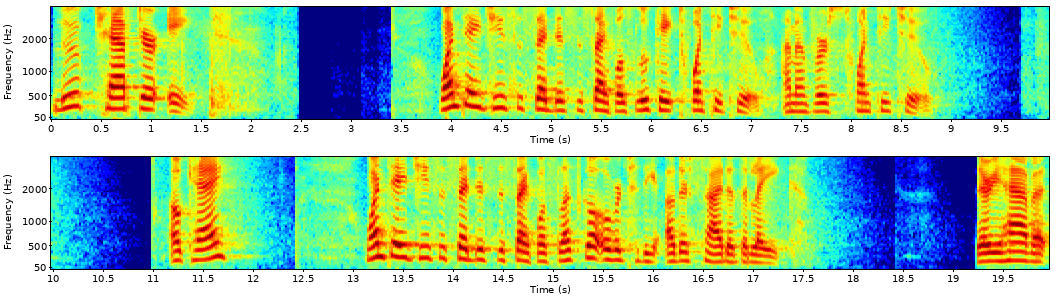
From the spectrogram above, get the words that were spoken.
Luke chapter 8. One day Jesus said to his disciples, Luke 8 22. I'm in verse 22. Okay? One day Jesus said to his disciples, Let's go over to the other side of the lake. There you have it.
